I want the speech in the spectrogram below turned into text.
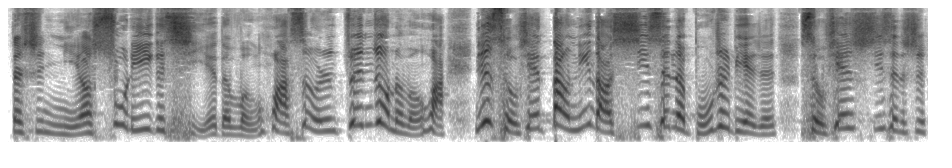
但是你要树立一个企业的文化，受人尊重的文化，你首先当领导牺牲的不是别人，首先牺牲的是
